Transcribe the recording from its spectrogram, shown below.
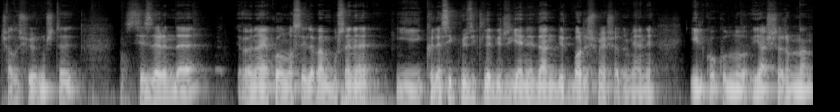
çalışıyorum. İşte sizlerin de ön ayak olmasıyla ben bu sene klasik müzikle bir yeniden bir barışma yaşadım. Yani ilkokullu yaşlarımdan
